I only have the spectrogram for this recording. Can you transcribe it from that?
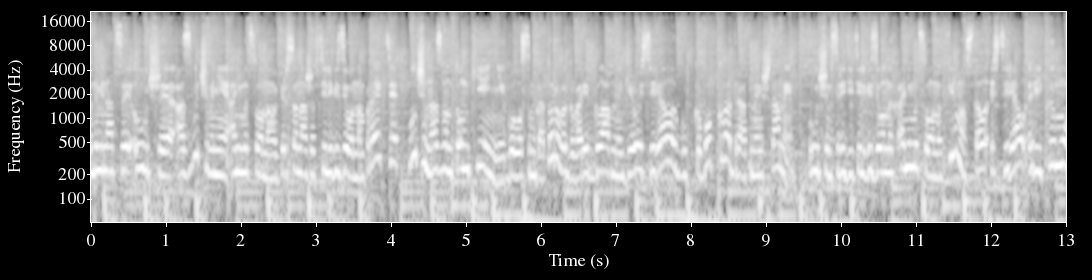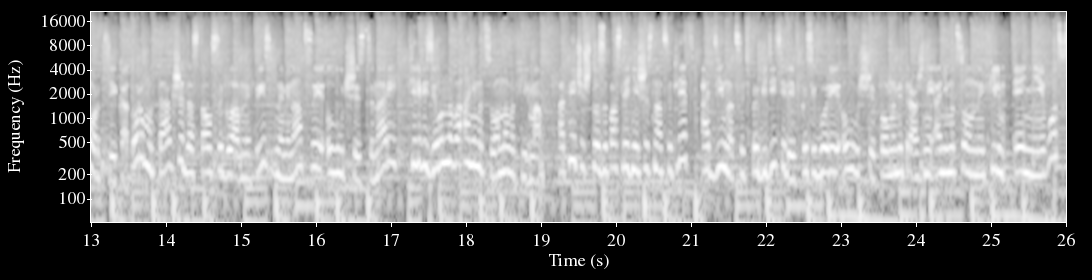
В номинации «Лучшее озвучивание анимационного персонажа» персонажа в телевизионном проекте лучшим назван Том Кенни, голосом которого говорит главный герой сериала «Губка Боб. Квадратные штаны». Лучшим среди телевизионных анимационных фильмов стал сериал «Рик и Морти», которому также достался главный приз в номинации «Лучший сценарий телевизионного анимационного фильма». Отмечу, что за последние 16 лет 11 победителей в категории «Лучший полнометражный анимационный фильм» Энни и Вотс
